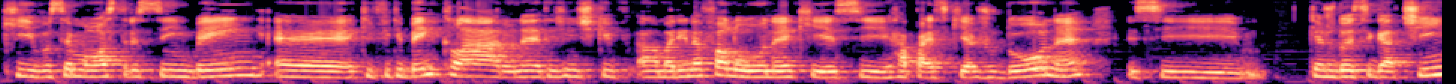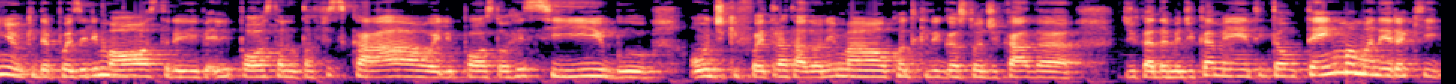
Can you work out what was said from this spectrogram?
que você mostre assim bem é, que fique bem claro né tem gente que a Marina falou né que esse rapaz que ajudou né esse que ajudou esse gatinho, que depois ele mostra, ele, ele posta a nota fiscal, ele posta o recibo, onde que foi tratado o animal, quanto que ele gastou de cada, de cada medicamento. Então tem uma maneira que,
